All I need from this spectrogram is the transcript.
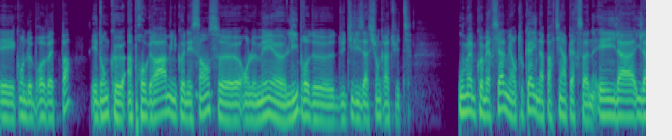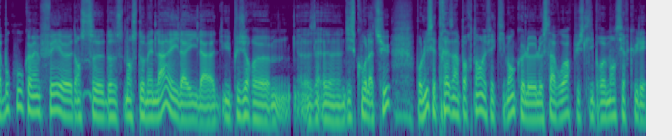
et qu'on ne le brevette pas. Et donc, euh, un programme, une connaissance, euh, on le met libre d'utilisation gratuite. Ou même commercial, mais en tout cas, il n'appartient à personne. Et il a, il a beaucoup quand même fait euh, dans ce, dans ce domaine-là, et il a, il a eu plusieurs euh, euh, discours là-dessus. Pour lui, c'est très important, effectivement, que le, savoir puisse librement circuler.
